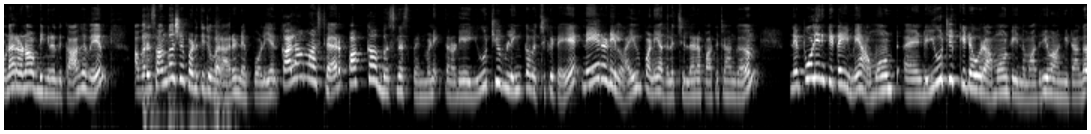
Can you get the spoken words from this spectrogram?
உணரணும் அப்படிங்கிறதுக்காகவே அவரை சந்தோஷப்படுத்திட்டு வராரு நெப்போலியன். கலா மாஸ்டர் பக்கா பிஸ்னஸ் பெண்மணி. தன்னுடைய யூடியூப் லிங்கை வச்சுக்கிட்டே நேரடி லைவ் பண்ணி அதில் சில்லறை பார்த்துட்டாங்க. நெப்போலியன் கிட்டேயுமே அமௌண்ட் அண்ட் யூடியூப் கிட்ட ஒரு அமௌண்ட் இந்த மாதிரி வாங்கிட்டாங்க.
